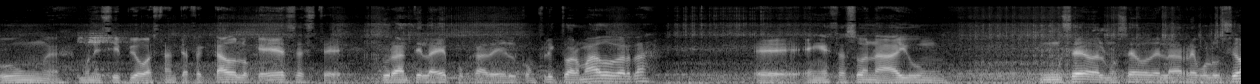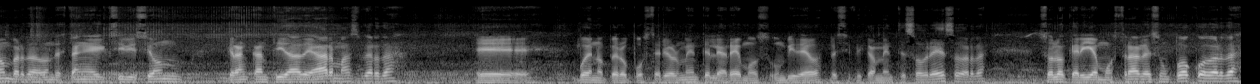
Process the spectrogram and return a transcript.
Un eh, municipio bastante afectado, lo que es este durante la época del conflicto armado, ¿verdad? Eh, en esta zona hay un, museo, el Museo de la Revolución, ¿verdad? Donde están en exhibición gran cantidad de armas, ¿verdad? Eh, bueno, pero posteriormente le haremos un video específicamente sobre eso, ¿verdad? Solo quería mostrarles un poco, ¿verdad?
